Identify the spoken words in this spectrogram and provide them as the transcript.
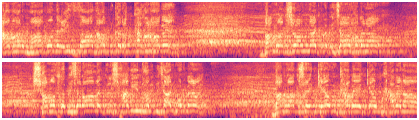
আমার মা বোনের ইজ্জাত আপনাকে রক্ষা করা হবে। বাংলাদেশের অন্যায় করে বিচার হবে না। সমস্ত বিচার বিচারালয়গুলি স্বাধীনভাবে বিচার করবে। বাংলাদেশে কেউ খাবে কেউ খাবে না।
